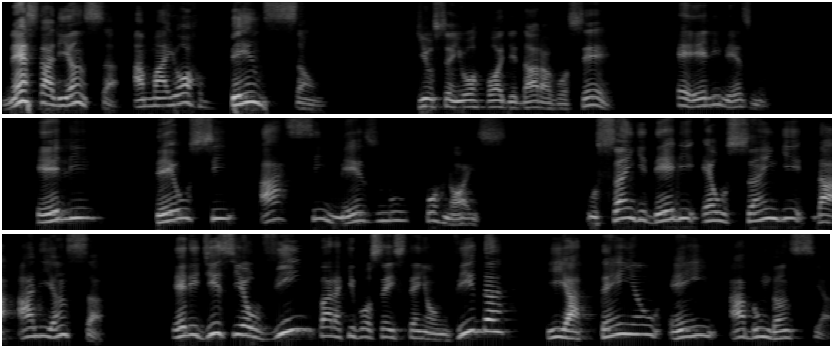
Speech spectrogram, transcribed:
Nesta aliança, a maior bênção que o Senhor pode dar a você é Ele mesmo. Ele deu-se a si mesmo por nós. O sangue dele é o sangue da aliança. Ele disse: Eu vim para que vocês tenham vida e a tenham em abundância.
